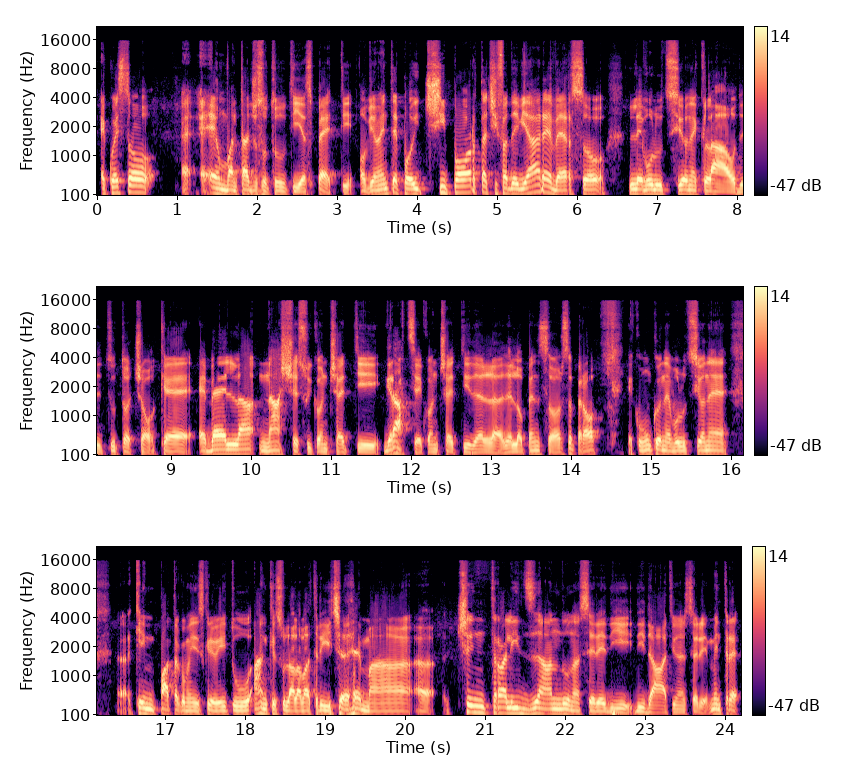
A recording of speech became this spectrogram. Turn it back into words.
e questo è un vantaggio sotto tutti gli aspetti. Ovviamente poi ci porta, ci fa deviare verso l'evoluzione cloud di tutto ciò che è bella, nasce sui concetti, grazie ai concetti del, dell'open source, però è comunque un'evoluzione eh, che impatta, come descrivevi tu, anche sulla lavatrice, ma eh, centralizzando una serie di, di dati, una serie, mentre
